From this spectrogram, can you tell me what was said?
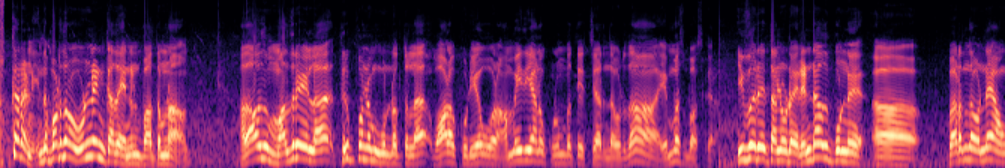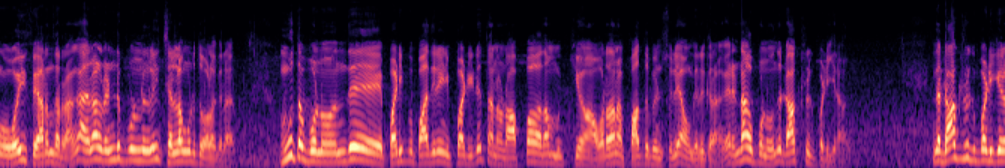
அக்கரன் இந்த படத்தோட ஒன்லைன் கதை என்னென்னு பார்த்தோம்னா அதாவது மதுரையில் திருப்பனங்குன்றத்தில் வாழக்கூடிய ஒரு அமைதியான குடும்பத்தை சேர்ந்தவர் தான் எம்எஸ் பாஸ்கர் இவர் தன்னோட ரெண்டாவது பொண்ணு பிறந்த உடனே அவங்க ஒய்ஃப் இறந்துடுறாங்க. அதனால் ரெண்டு பொண்ணுங்களையும் செல்லம் கொடுத்து வளர்க்குறாரு. மூத்த பொண்ணு வந்து படிப்பு பாதியிலே நிப்பாட்டிட்டு தன்னோட அப்பாவை தான் முக்கியம். அவரை தான் நான் பார்த்துப்பேன்னு சொல்லி அவங்க இருக்கிறாங்க. ரெண்டாவது பொண்ணு வந்து டாக்டருக்கு படிக்கிறாங்க. இந்த டாக்டருக்கு படிக்கிற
